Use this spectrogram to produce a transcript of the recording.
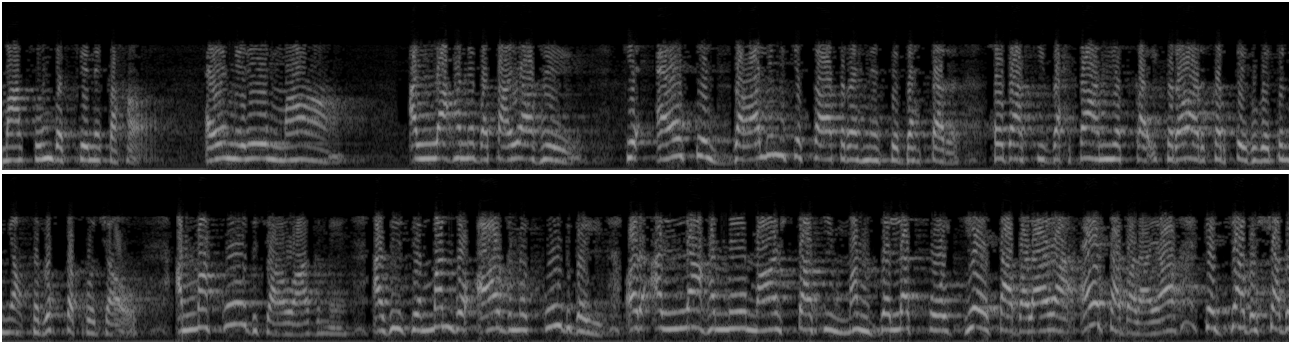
मासूम बच्चे ने कहा, ऐ मेरे माँ, अल्लाह ने बताया है कि ऐसे जालिम के साथ रहने से बेहतर खुदा की वहदानियत का इकरार करते हुए दुनिया से रुख्सत हो जाओ। अम्मा कूद जाओ आग में। अज़ीज़ मन वो आग में कूद गई और अल्लाह ने माशता की मंजिलत को ऐसा बढ़ाया ऐसा बढ़ाया कि जब शब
